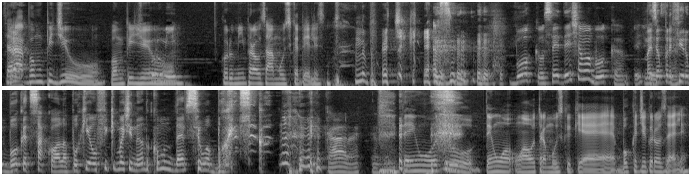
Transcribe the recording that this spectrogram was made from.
Será? É. Vamos pedir o. Vamos pedir Curumim. o. Curumim pra usar a música deles no podcast. Boca, o CD chama Boca. Perfeito, Mas eu né? prefiro boca de sacola, porque eu fico imaginando como deve ser uma boca de sacola. Caraca. velho. tem um outro. Tem uma, uma outra música que é Boca de Groselha.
